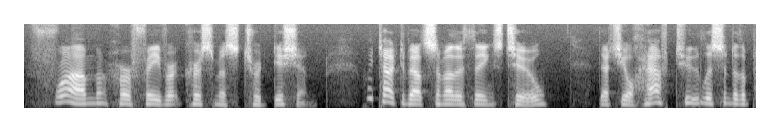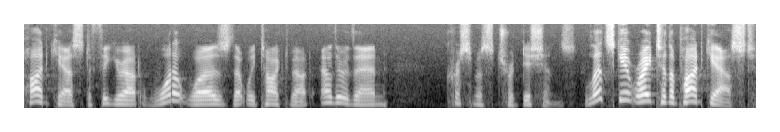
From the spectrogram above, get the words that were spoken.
from her favorite Christmas tradition. We talked about some other things too that you'll have to listen to the podcast to figure out what it was that we talked about, other than Christmas traditions. Let's get right to the podcast.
